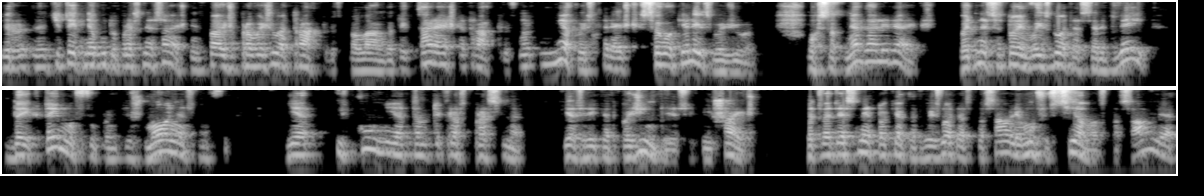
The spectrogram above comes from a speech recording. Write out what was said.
Ir e, kitaip nebūtų prasmės aiškinti. Pavyzdžiui, pravažiuoja traktorius pro langą. Tai ką reiškia traktorius? Nu, nieko jis nereiškia, savo keliais važiuoja. O sapne gali reikšti. Vadinasi, toj vaizduotės erdvėjai daiktai mūsų supantys, žmonės mūsų, jie įkūnija tam tikras prasme. Jas reikia atpažinti, jas reikia išaiškinti. Bet vat esmė tokia, kad vaizduotės pasaulyje, mūsų sielos pasaulyje,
